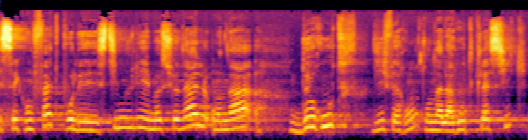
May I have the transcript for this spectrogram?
c'est qu'en fait, pour les stimuli émotionnels, on a deux routes différentes. On a la route classique.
